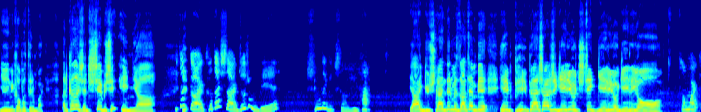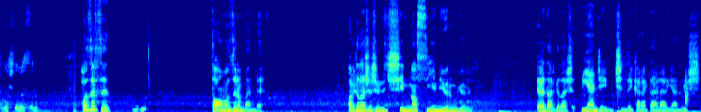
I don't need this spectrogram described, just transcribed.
Yayını kapatırım bak. Arkadaşlar çiçeğe bir şey deyin ya. Bir dakika arkadaşlar durun bir. Şunu da güçlendim. Ha. Ya güçlendirme zaten bir hep hiper şarjı geliyor çiçek geliyor geliyor. Tamam arkadaşlar hazırım. Hazırsın. Hı hı. Tamam hazırım ben de. Arkadaşlar şimdi çiçeği nasıl yeniyorum görün. Evet arkadaşlar yeneceğim içinde karakterler gelmiş.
